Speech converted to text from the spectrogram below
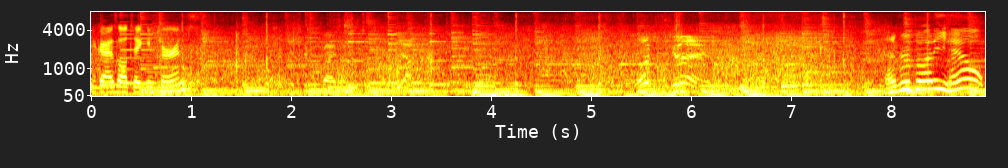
You guys all taking turns? Looks good. Everybody help!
